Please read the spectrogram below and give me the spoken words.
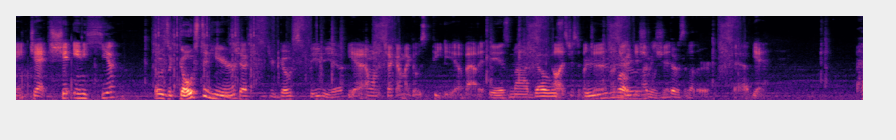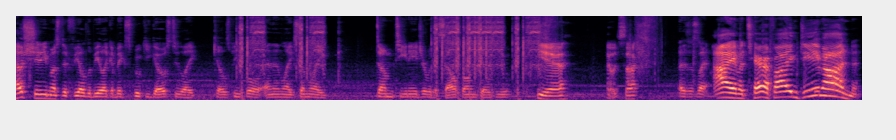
ain't jack shit in here. There's a ghost in here. Check your Ghostpedia. Yeah, I want to check out my Ghostpedia about it. Is my ghost. Oh, it's just a bunch of Well, additional I mean, shit. there was another tab. Yeah. How shitty must it feel to be like a big spooky ghost who like kills people, and then like some like dumb teenager with a cell phone kills you? Yeah. That would suck. It's just like I am a terrifying demon.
